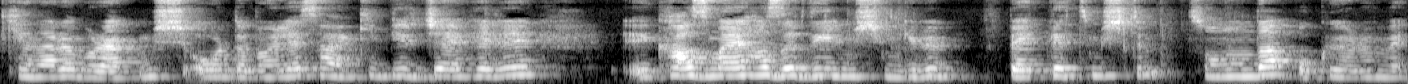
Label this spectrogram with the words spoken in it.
kenara bırakmış. Orada böyle sanki bir cevheri kazmaya hazır değilmişim gibi bekletmiştim. Sonunda okuyorum ve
